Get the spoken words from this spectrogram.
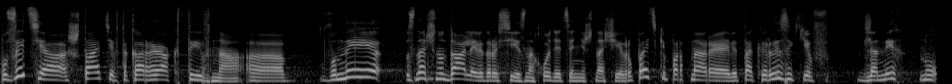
Позиція штатів така реактивна? Вони значно далі від Росії знаходяться, ніж наші європейські партнери. Відтак і ризиків для них ну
